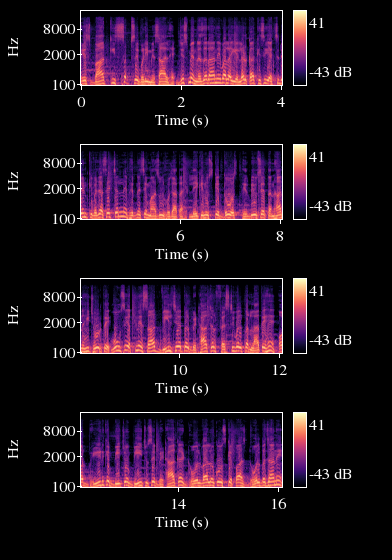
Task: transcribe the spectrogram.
इस बात की सबसे बड़ी मिसाल है, जिसमें नज़र आने वाला ये लड़का किसी एक्सीडेंट की वजह से चलने फिरने से माजूर हो जाता है, लेकिन उसके दोस्त फिर भी उसे तनहा नहीं छोड़ते। वो उसे अपने साथ व्हील चेयर पर बैठा कर फेस्टिवल पर लाते हैं और भीड़ के बीचों बीच उसे बैठा कर ढोल वालों को उसके पास ढोल बजाने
